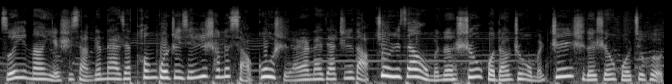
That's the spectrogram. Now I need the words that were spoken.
所以呢，也是想跟大家通过这些。日常的小故事来让大家知道，就是在我们的生活当中，我们真实的生活就会有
